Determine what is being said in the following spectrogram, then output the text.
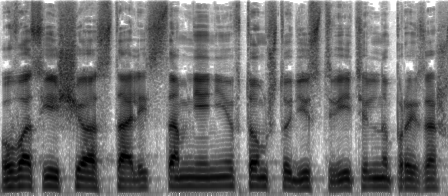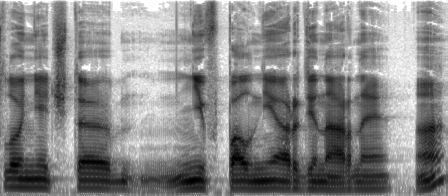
«У вас еще остались сомнения в том, что действительно произошло нечто не вполне ординарное, а?»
